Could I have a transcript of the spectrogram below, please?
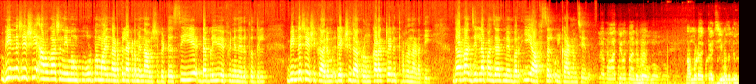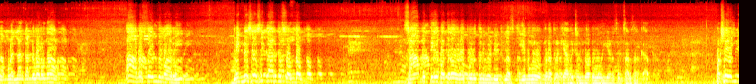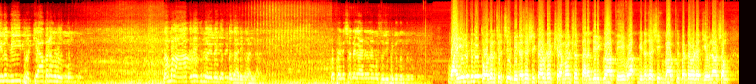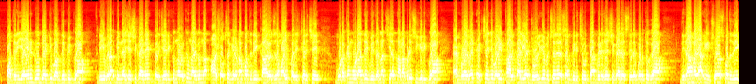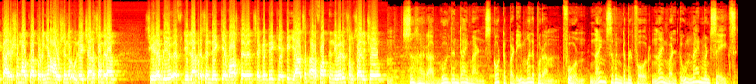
ഭിന്നശേഷി അവകാശ നിയമം പൂർണമായും നടപ്പിലാക്കണമെന്നാവശ്യപ്പെട്ട് സി എ ഡബ്ല്യു എഫിന്റെ നേതൃത്വത്തിൽ ഭിന്നശേഷിക്കാരും രക്ഷിതാക്കളും കളക്ടറേറ്റ് ധർണ നടത്തി. ധർണ ജില്ലാ പഞ്ചായത്ത് മെമ്പർ ഇ അഫ്സൽ ഉദ്ഘാടനം ചെയ്തു. അനുഭവം നമ്മുടെയൊക്കെ ജീവിതത്തിൽ നമ്മളെല്ലാം കണ്ടു ആ അവസ്ഥയിൽ നിന്ന് മാറി ഭിന്നശേഷിക്കാർക്ക് സ്വന്തം സാമ്പത്തിക ഭദ്രത ഉറപ്പുവരുത്തുന്നതിന് വേണ്ടിയിട്ടുള്ള സ്കീമുകൾ ഉൾപ്പെടെ പ്രഖ്യാപിച്ച് മുന്നോട്ട് പോവുകയാണ് സംസ്ഥാന സർക്കാർ. പക്ഷെ എങ്കിലും ഈ പ്രഖ്യാപനങ്ങളൊന്നും നമ്മൾ ആഗ്രഹിക്കുന്ന നിലയിലേക്ക് എത്തുന്ന കാര്യങ്ങളല്ല. ഇപ്പൊ പെൻഷന്റെ കാര്യം നമ്മൾ സൂചിപ്പിക്കുന്നുണ്ട്. വൈകല്യത്തിന്റെ തോതനുസരിച്ച് ഭിന്നശേഷിക്കാരുടെ ക്ഷേമപെൻഷൻ തരംതിരിക്കുക തീവ്ര ഭിന്നശേഷി വിഭാഗത്തിൽപ്പെട്ടവരുടെ ജീവനാംശം പതിനയ്യായിരം രൂപയാക്കി വർദ്ധിപ്പിക്കുക തീവ്ര ഭിന്നശേഷിക്കാരെ പരിചരിക്കുന്നവർക്ക് നൽകുന്ന ആശ്വാസ കിരണ പദ്ധതി കാലോചിതമായി പരിഷ്കരിച്ച് മുടക്കം കൂടാതെ വിതരണം ചെയ്യാൻ നടപടി സ്വീകരിക്കുക എംപ്ലോയ്മെന്റ് എക്സ്ചേഞ്ച് വഴി താൽക്കാലിക ജോലി ലഭിച്ചതിനു ശേഷം പിരിച്ചുവിട്ട ഭിന്നശേഷിക്കാരെ സ്ഥിരപ്പെടുത്തുക നിരാമയ ഇൻഷുറൻസ് പദ്ധതി കാര്യക്ഷമമാക്കുക തുടങ്ങിയ ആവശ്യങ്ങൾ ഉന്നയിച്ചാണ് സമരം. സി ഡബ്ല്യു എഫ് ജില്ലാ president K Vasudevan secretary K P Yasar Arafath എന്നിവരും സംസാരിച്ചു. Sahara golden diamonds Kottappadi Malappuram. Phone nine seven double four nine one two nine one six.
